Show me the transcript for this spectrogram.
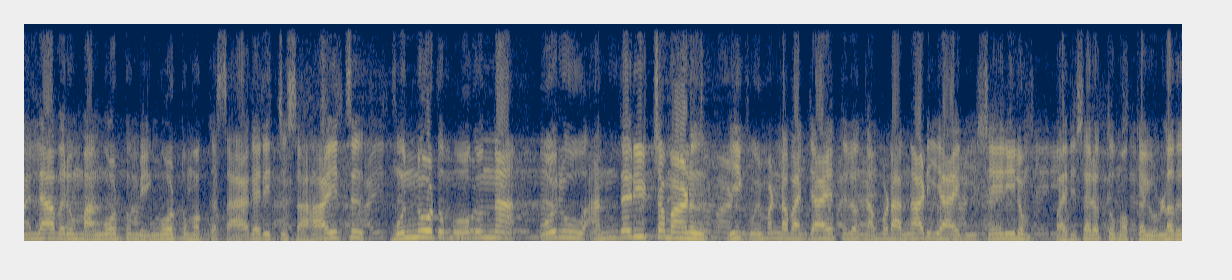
എല്ലാവരും അങ്ങോട്ടും ഇങ്ങോട്ടും ഒക്കെ സഹകരിച്ച് സഹായിച്ച് മുന്നോട്ട് പോകുന്ന ഒരു അന്തരീക്ഷമാണ് ഈ കുഴിമണ്ണ പഞ്ചായത്തിലും നമ്മുടെ അങ്ങാടിയായ ഈശ്ശേരിയിലും പരിസരത്തും ഒക്കെ ഉള്ളത്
